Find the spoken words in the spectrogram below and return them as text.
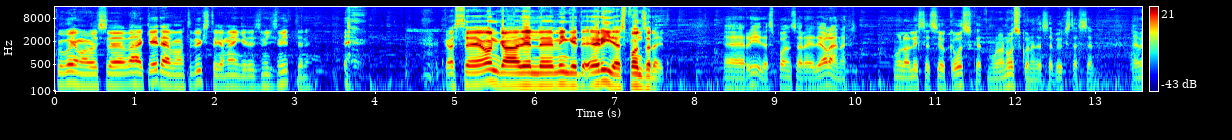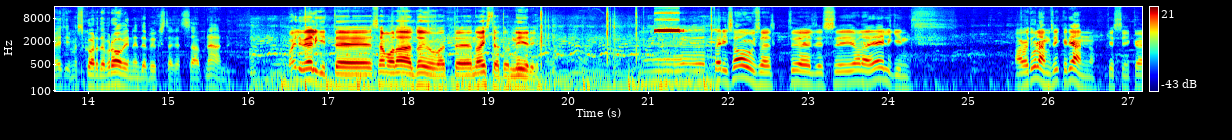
kui võimalus väheke edevamate pükstega mängida, siis miks mitte kas on ka teil mingeid riidesponsoreid? riidesponsoreid ei ole, noh. mul on lihtsalt niisugune usk, et mul on usku nendesse pükstesse. esimest korda proovin nende pükstega, et saab näha. palju jälgite samal ajal toimuvat naisteturniiri? Päris ausalt öeldes ei ole jälginud. aga tulemusi ikka tean, noh, kes ikka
